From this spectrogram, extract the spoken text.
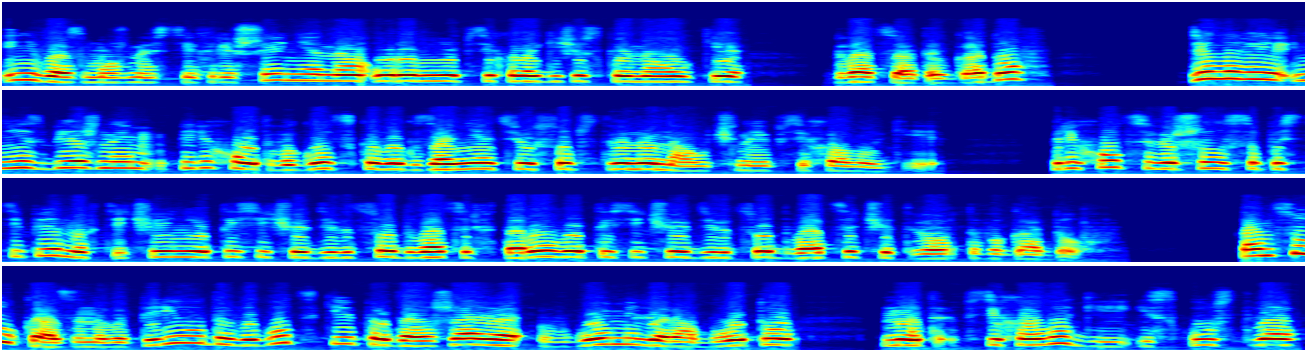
и невозможность их решения на уровне психологической науки 20-х годов, делали неизбежным переход Выгодского к занятию собственной научной психологией. Переход совершился постепенно в течение 1922-1924 годов. К концу указанного периода Выгодский, продолжая в Гомеле работу над психологией искусства,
